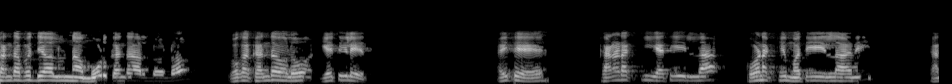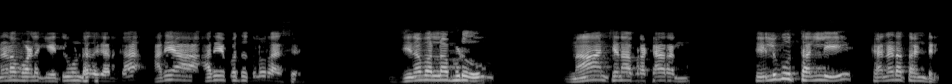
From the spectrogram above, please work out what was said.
కంద పద్యాలు ఉన్న మూడు కందాలలో ఒక కందంలో ఎతికి లేదు. అయితే కన్నడకి యతి ఇల్ల కోణక్కి మతి ఇల్ల అని కన్నడం వాళ్ళకి యతి ఉండదు కనుక అదే అదే పద్ధతిలో రాశాడు. జినవల్లభుడు నా అంచనా ప్రకారం తెలుగు తల్లి కన్నడ తండ్రి.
